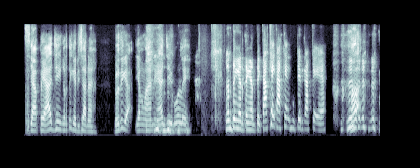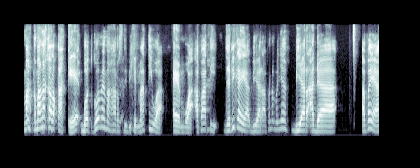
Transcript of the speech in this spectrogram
siapa aja ngerti gak di sana? Ngerti gak? Yang mana aja boleh. Ngerti ngerti ngerti. Kakek kakek mungkin kakek ya. malah, ma- malah kalau kakek buat gue memang harus dibikin mati wa. Eh wa apa ti? Jadi kayak biar apa namanya biar ada apa ya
